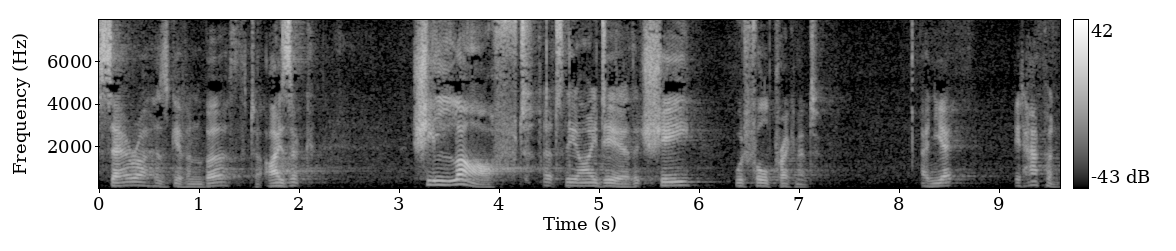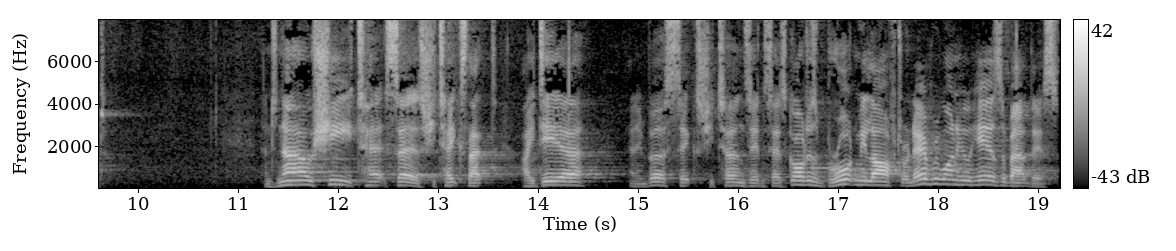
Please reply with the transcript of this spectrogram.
Sarah has given birth to Isaac. She laughed at the idea that she would fall pregnant. And yet, it happened. And now she te- says, she takes that idea, and in verse 6, she turns it and says, God has brought me laughter, and everyone who hears about this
